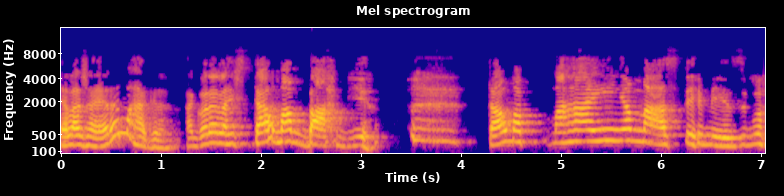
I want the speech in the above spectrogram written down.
Ela já era magra, agora ela está uma Barbie. Está uma, uma rainha master mesmo.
